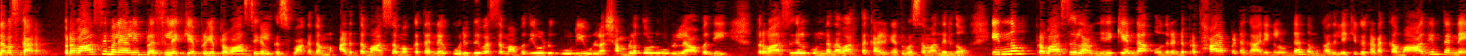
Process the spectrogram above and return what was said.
നമസ്കാരം. പ്രവാസി മലയാളി പ്ലസിലേക്ക് പ്രിയ പ്രവാസികൾക്ക് സ്വാഗതം. അടുത്ത മാസമൊക്കെ തന്നെ ഒരു ദിവസം അവധിയോട് കൂടിയുള്ള ശമ്പളത്തോടു കൂടിയുള്ള അവധി പ്രവാസികൾക്കുണ്ടെന്ന വാർത്ത കഴിഞ്ഞ ദിവസം വന്നിരുന്നു. ഇന്നും പ്രവാസികൾ അറിഞ്ഞിരിക്കേണ്ട ഒന്ന് രണ്ട് പ്രധാനപ്പെട്ട കാര്യങ്ങളുണ്ട്. നമുക്ക് അതിലേക്കൊക്കെ കടക്കാം. ആദ്യം തന്നെ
